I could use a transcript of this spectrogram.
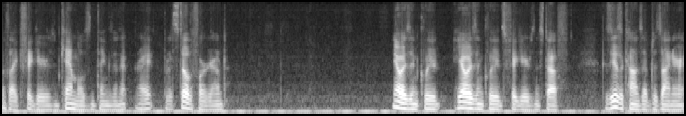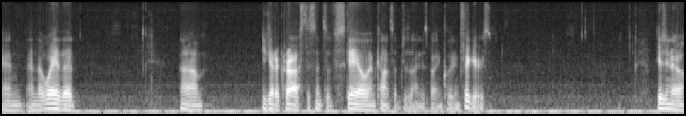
With like figures and camels and things in it, right? But it's still the foreground. He always include he always includes figures and stuff because he is a concept designer and and the way that um, you get across the sense of scale in concept design is by including figures. Because you know,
